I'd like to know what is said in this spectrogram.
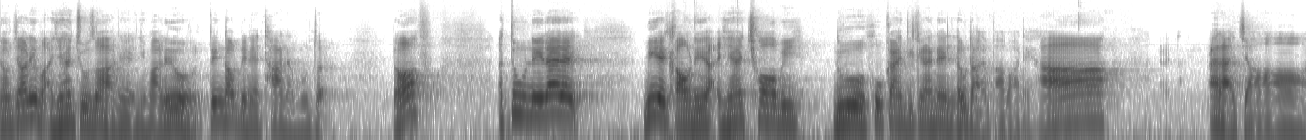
ယောက်ျားလေးမှာအရန်စူးစမ်းရတယ်ညီမလေးကိုတင်းတောက်တင်နေထားနိုင်မှုအတွက်နော်အတူနေလိုက်တဲ့မိရဲ့ကောင်လေးကအရန်ချော်ပြီး လူကိုဟိုကန်ဒီကန်နဲ့လောက်တာလည်းပါပါတယ်ဟာအဲ့ဒါကြောင့်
